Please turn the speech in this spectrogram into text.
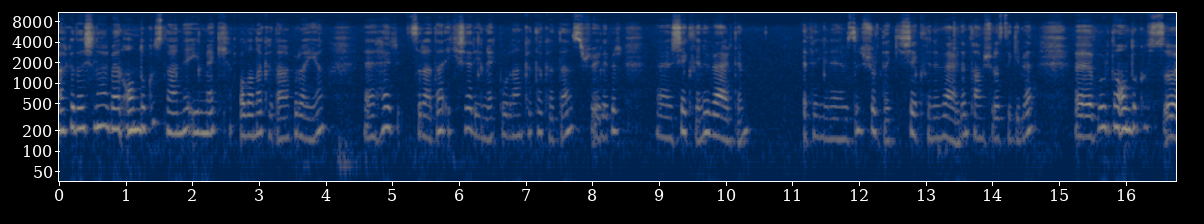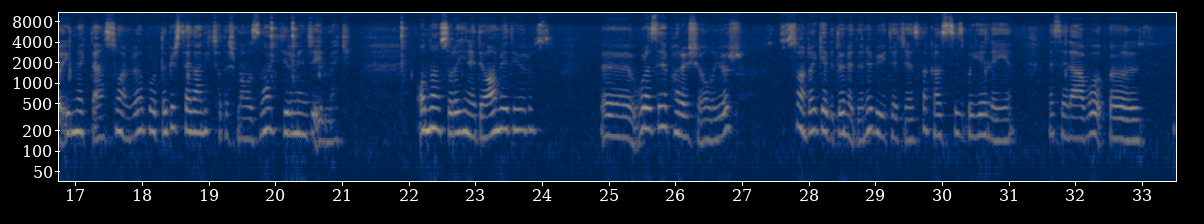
Arkadaşlar ben 19 tane ilmek olana kadar burayı e, her sırada ikişer ilmek buradan kata kata şöyle bir e, şeklini verdim. Efe yeleğimizin şuradaki şeklini verdim. Tam şurası gibi. E, burada 19 ilmekten sonra burada bir selanik çalışmamız var. 20. ilmek. Ondan sonra yine devam ediyoruz. Burası hep haraşo oluyor. Sonra geri döne döne büyüteceğiz. Fakat siz bu yeleği mesela bu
